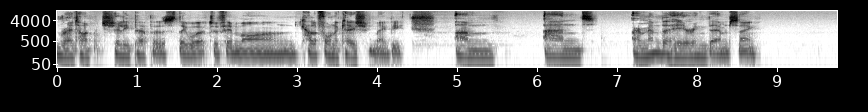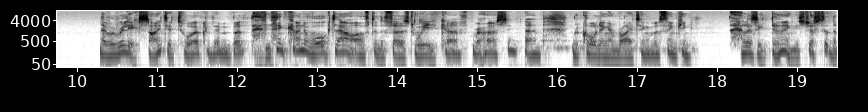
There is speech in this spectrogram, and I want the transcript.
Red Hot Chili Peppers. They worked with him on Californication, maybe, um, and I remember hearing them saying they were really excited to work with him, but they kind of walked out after the first week of rehearsing, um, recording, and writing. Was thinking, "The hell is he doing? He's just at the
